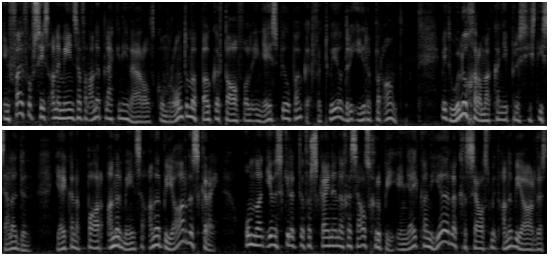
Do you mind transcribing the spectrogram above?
en vyf of ses ander mense van ander plekke in die wêreld kom rondom 'n pokertafel en jy speel poker vir 2 of 3 ure per aand. Met hologramme kan jy presies dieselfde doen. Jy kan 'n paar ander mense, ander bejaardes kry om dan ewe skielik te verskyn in 'n geselsgroepie en jy kan heerlik gesels met ander bejaardes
